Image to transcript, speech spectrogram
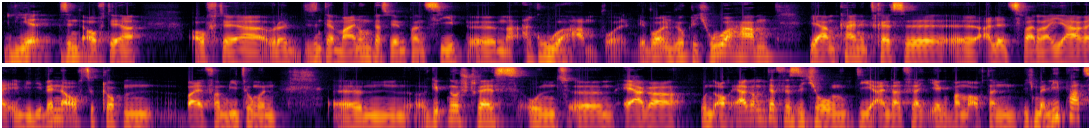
wir sind auf der, auf der, oder sind der Meinung, dass wir im Prinzip ähm, Ruhe haben wollen. Wir wollen wirklich Ruhe haben. Wir haben kein Interesse, äh, alle zwei, drei Jahre irgendwie die Wände aufzukloppen bei Vermietungen. Ähm, gibt nur Stress und ähm, Ärger und auch Ärger mit der Versicherung, die einen dann vielleicht irgendwann mal auch dann nicht mehr lieb hat.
